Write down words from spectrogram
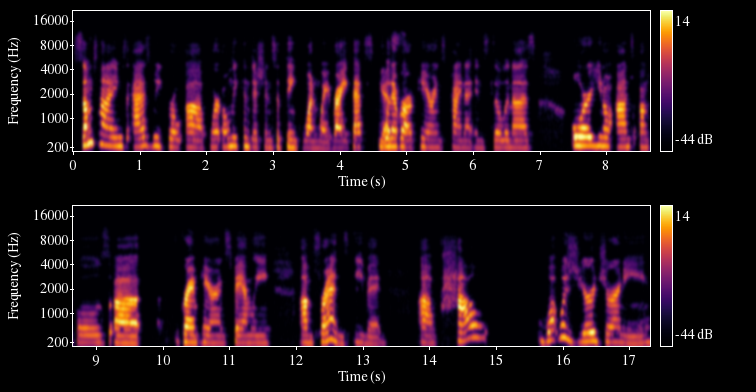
sometimes as we grow up, we're only conditioned to think one way, right? That's Yes. whatever our parents kind of instill in us, or, you know, aunts, uncles, uh, grandparents, family, um, friends, even. Um, how, what was your journey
